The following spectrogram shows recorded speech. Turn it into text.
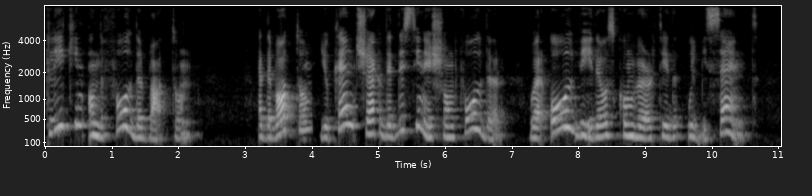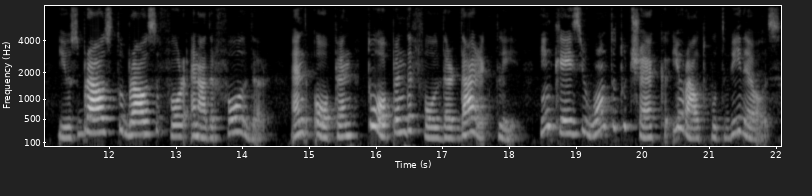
clicking on the folder button. At the bottom, you can check the destination folder where all videos converted will be sent. Use Browse to browse for another folder and Open to open the folder directly in case you want to check your output videos.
